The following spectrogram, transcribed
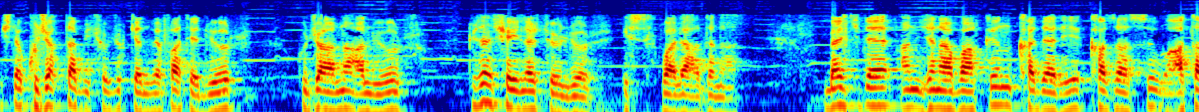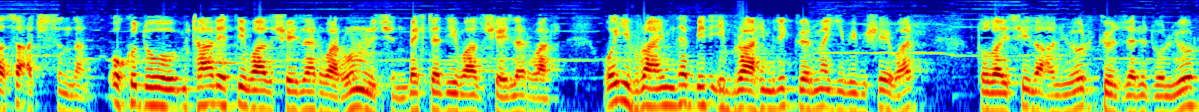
işte kucakta bir çocukken vefat ediyor, kucağına alıyor, güzel şeyler söylüyor istikbali adına. Belki de hani Cenab-ı Hakk'ın kaderi, kazası ve atası açısından okuduğu, müteal ettiği bazı şeyler var onun için, beklediği bazı şeyler var. O İbrahim'de bir İbrahimlik görme gibi bir şey var. Dolayısıyla alıyor, gözleri doluyor,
